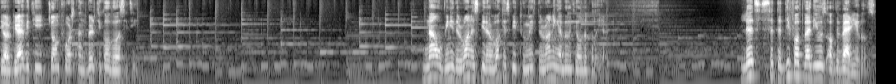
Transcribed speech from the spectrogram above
They are gravity, jump force, and vertical velocity. Now we need the run speed and walk speed to make the running ability of the player. Let's set the default values of the variables.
